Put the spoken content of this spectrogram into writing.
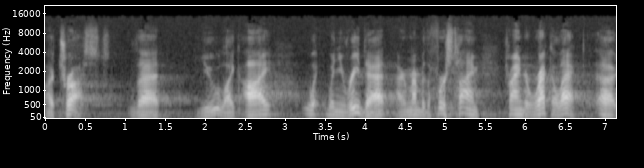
I trust that you, like I, when you read that, I remember the first time trying to recollect, uh,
